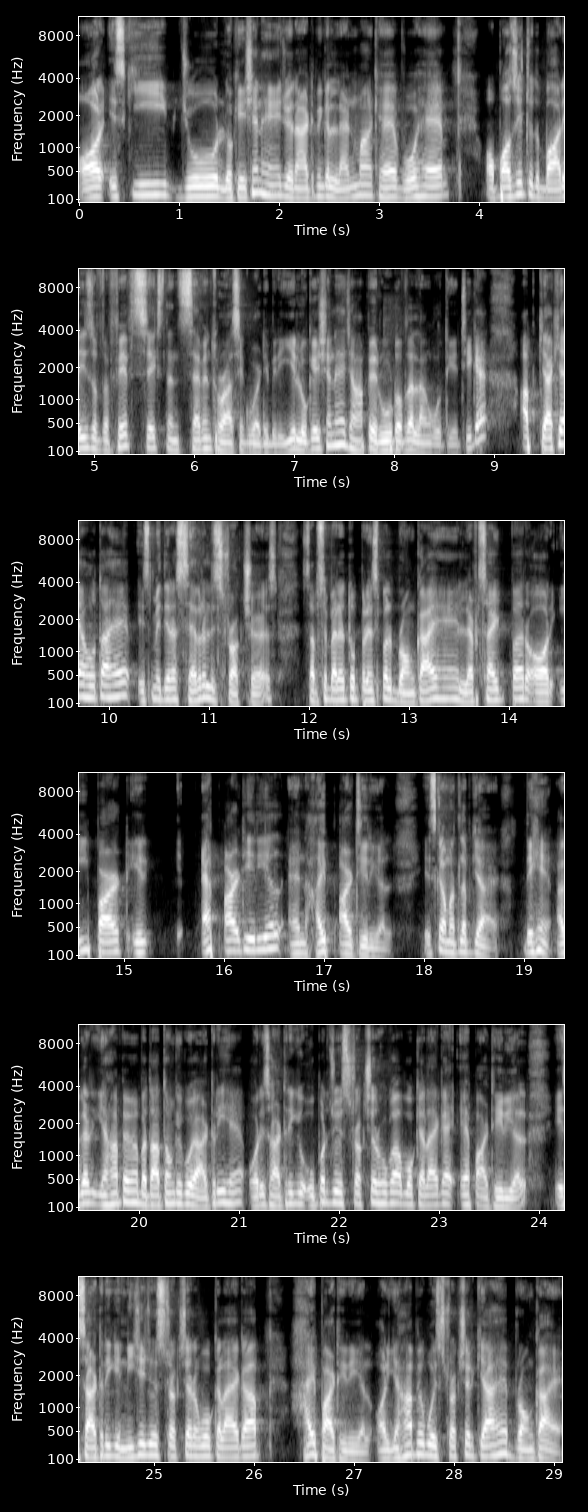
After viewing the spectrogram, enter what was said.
और इसकी जो लोकेशन है, जो एनाटमिकल लैंडमार्क है, वो है opposite to the bodies of the fifth six and seven थोड़ा सिक वर्टिबरी ये लोकेशन है जहाँ पे रूट ऑफ़ द लंग होती है, ठीक है? अब क्या क्या होता है? इसमें देर आर सेवरल स्ट्रक्चर्स सबसे पहले तो प्रिंसिपल ब्रोंकाई हैं लेफ़्ट साइड पर, और ई पार्ट एप आर्टीरियल एंड हाइप आर्टीरियल इसका मतलब क्या है? देखें, अगर यहाँ पे मैं बताता हूँ कि कोई आर्टरी है, और इस आर्टरी के ऊपर जो स्ट्रक्चर होगा, वो कहलाएगा एप आर्टीरियल इस आर्टरी के नीचे जो स्ट्रक्चर है, वो कहलाएगा हाइप आर्टीरियल और यहाँ पे वो स्ट्रक्चर क्या है? ब्रोंका है.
